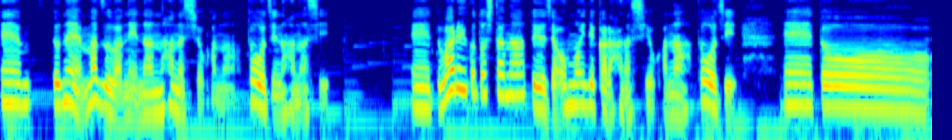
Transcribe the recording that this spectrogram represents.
えー、っとね、まずはね、何の話しようかな。当時の話。えー、っと、悪いことしたなというじゃあ思い出から話しようかな。当時。えー、っと、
